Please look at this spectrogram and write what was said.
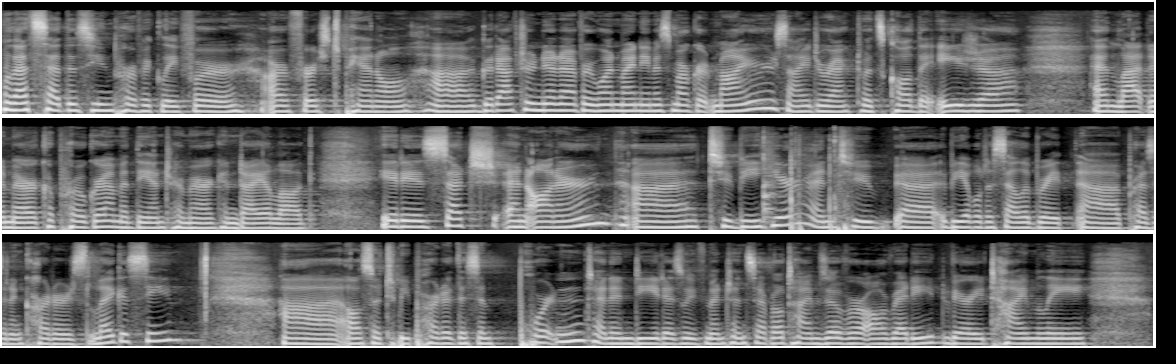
Well, that set the scene perfectly for our first panel. Uh, good afternoon, everyone. My name is Margaret Myers. I direct what's called the Asia and Latin America program at the Inter American Dialogue. It is such an honor uh, to be here and to uh, be able to celebrate uh, President Carter's legacy. Uh, also, to be part of this important and indeed, as we've mentioned several times over already, very timely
